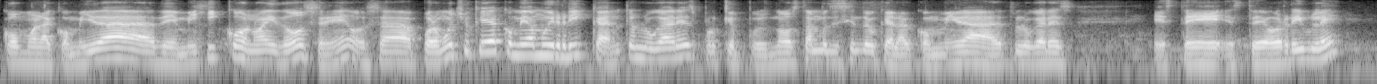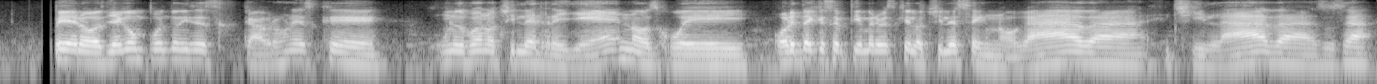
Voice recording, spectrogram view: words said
como la comida de México no hay dos, ¿eh? O sea, por mucho que haya comida muy rica en otros lugares, porque pues no estamos diciendo que la comida de otros lugares esté, esté horrible, pero llega un punto y dices, cabrón, es que unos buenos chiles rellenos, güey. Ahorita que es septiembre ves que los chiles en nogada, enchiladas, o sea,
